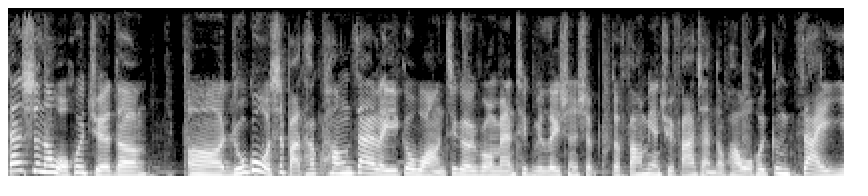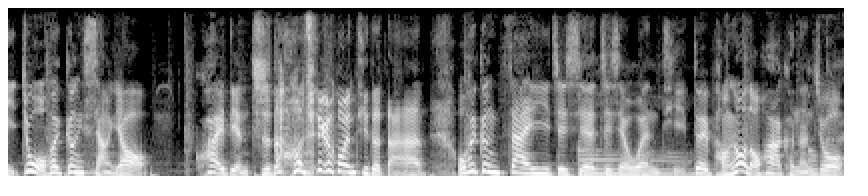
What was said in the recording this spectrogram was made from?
但是呢，我会觉得。呃，如果我是把它框在了一个往这个 romantic relationship 的方面去发展的话，我会更在意，就我会更想要快点知道这个问题的答案，我会更在意这些、oh. 这些问题。对朋友的话，可能就.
